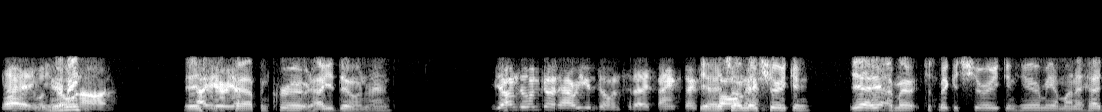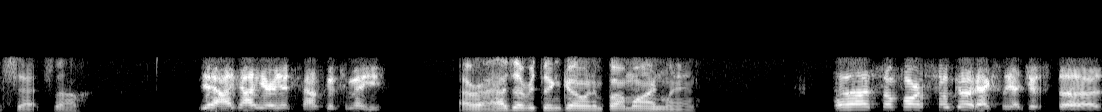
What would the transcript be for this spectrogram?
Hey, what's you going me? on? Hey, I hear ya. Captain Krude. How you doing, man? Yeah, I'm doing good. How are you doing today? Thanks, thanks Yeah, for just want to make sure you can. Yeah, yeah. I'm just making sure you can hear me. I'm on a headset, so. Yeah, I got hear you. Sounds good to me. All right. How's everything going in Bum Wine Land? Uh, so far so good. Actually, I just uh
